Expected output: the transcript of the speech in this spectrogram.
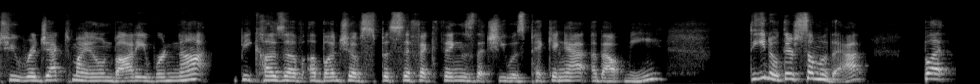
to reject my own body were not because of a bunch of specific things that she was picking at about me. You know, there's some of that, but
